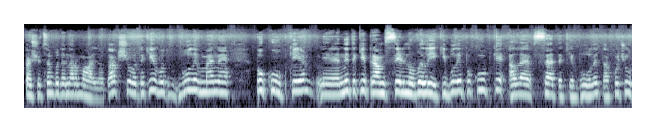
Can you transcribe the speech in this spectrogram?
Так що це буде нормально. Так що такі от були в мене покупки. Е, Не такі прям сильно великі були покупки, але все-таки були. Так, хочу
